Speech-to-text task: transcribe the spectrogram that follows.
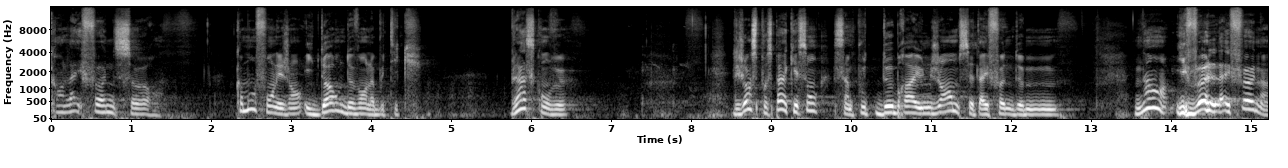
Quand l'iPhone sort, comment font les gens? Ils dorment devant la boutique. Voilà ce qu'on veut. Les gens ne se posent pas la question, ça me coûte deux bras et une jambe, cet iPhone de... Non, ils veulent l'iPhone.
